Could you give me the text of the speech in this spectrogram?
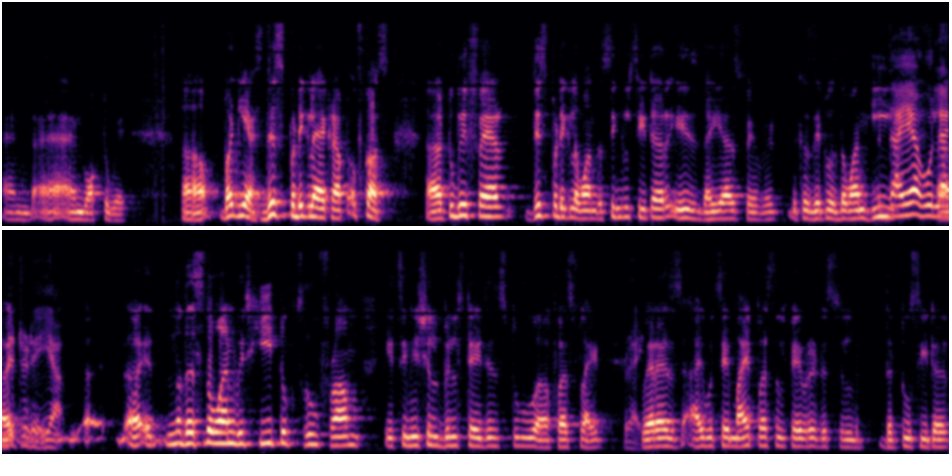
and and walked away. but yes, this particular aircraft, of course, uh, to be fair, this particular one, the single seater, is Dahiya's favorite because it was the one he. Dahiya who landed uh, today, yeah. Uh, no, this is the one which he took through from its initial build stages to first flight. Right. Whereas I would say my personal favorite is still the, the two seater.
